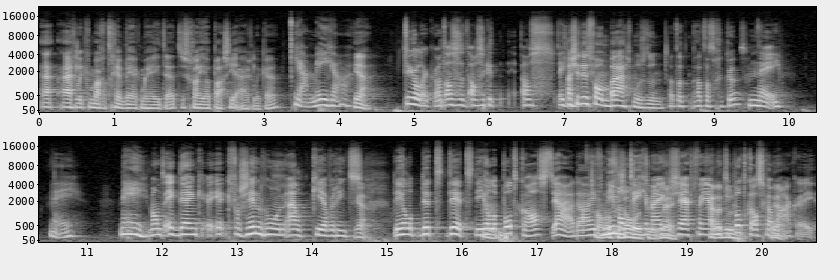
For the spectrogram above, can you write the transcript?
e- Eigenlijk mag het geen werk meer heten. Hè? Het is gewoon jouw passie eigenlijk, hè? Ja, mega. Ja. Tuurlijk. Want als, het, als ik het... Als ik, Als je dit voor een baas moest doen, had dat, had dat gekund? Nee. Nee. Nee, want ik denk... Ik verzin gewoon elke keer weer iets. Ja. Die hele, dit, dit, die hele Hmm. podcast, ja, daar heeft niemand tegen mij nee. gezegd van jij Ga moet die doen. podcast gaan Ja. maken. Het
